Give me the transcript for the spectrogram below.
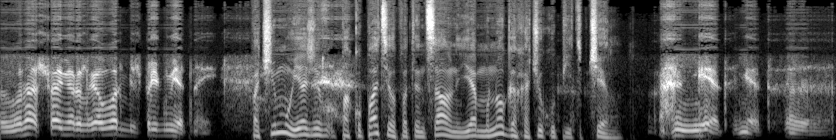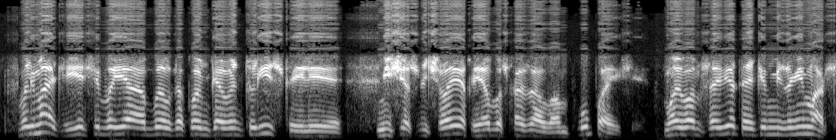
у нас с вами разговор беспредметный. Почему? Я же покупатель потенциальный, я много хочу купить пчел. Нет, нет. Э, Понимаете, если бы я был какой-нибудь авантюрист или нечестный человек, я бы сказал вам, покупайте. Мой вам совет этим не заниматься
